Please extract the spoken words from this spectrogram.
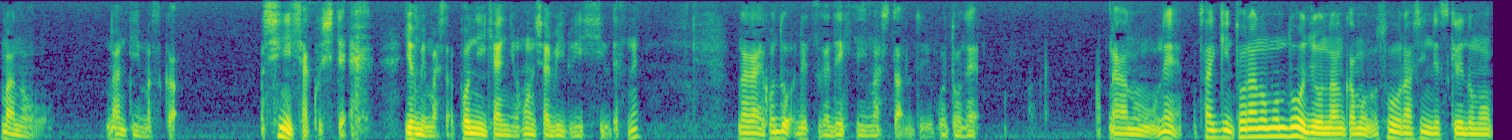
まあ、あの、なんて言いますか、死に釈して読みました。ポニーキャニオン本社ビル一周ですね。長いほど列ができていましたということで、あのね、最近虎ノ門道場なんかもそうらしいんですけれども、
